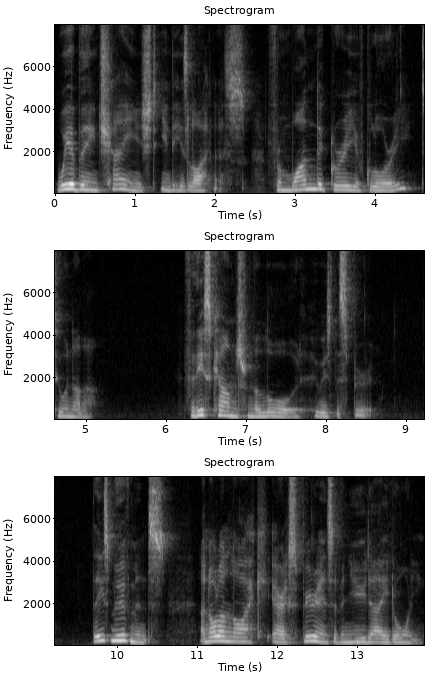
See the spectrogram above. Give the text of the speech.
we are being changed into his likeness, from one degree of glory to another. For this comes from the Lord, who is the Spirit. These movements are not unlike our experience of a new day dawning.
